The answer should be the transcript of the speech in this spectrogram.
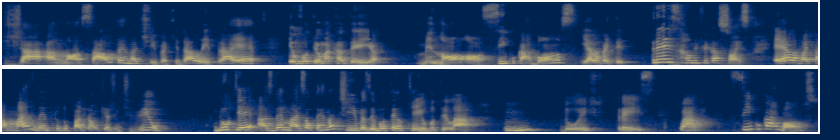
Já a nossa alternativa aqui da letra E, eu vou ter uma cadeia menor, ó, cinco carbonos, e ela vai ter três ramificações. Ela vai estar tá mais dentro do padrão que a gente viu do que as demais alternativas. Eu vou ter o quê? Eu vou ter lá um, dois, três, quatro, cinco carbonos.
